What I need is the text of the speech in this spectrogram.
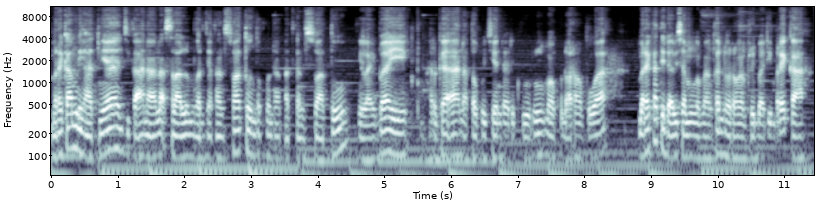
Mereka melihatnya jika anak-anak selalu mengerjakan sesuatu untuk mendapatkan sesuatu, nilai baik, penghargaan, atau pujian dari guru maupun orang tua, mereka tidak bisa mengembangkan dorongan pribadi mereka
